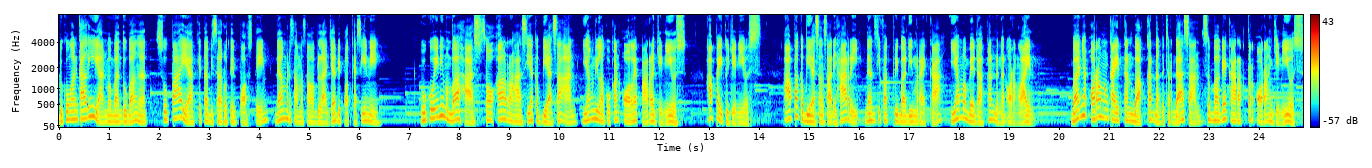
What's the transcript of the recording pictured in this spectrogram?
Dukungan kalian membantu banget supaya kita bisa rutin posting dan bersama-sama belajar di podcast ini. Buku ini membahas soal rahasia kebiasaan yang dilakukan oleh para jenius. Apa itu jenius? Apa kebiasaan sehari-hari dan sifat pribadi mereka yang membedakan dengan orang lain? Banyak orang mengkaitkan bakat dan kecerdasan sebagai karakter orang jenius.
